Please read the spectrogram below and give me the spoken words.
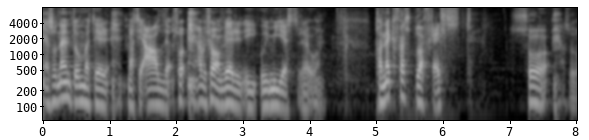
jeg så nevnte om at det er materiale, så har vi sjåan vært i, i mye etter det. Ta nekk først ble frelst, så, altså,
